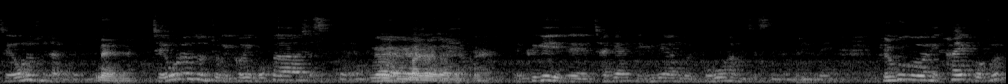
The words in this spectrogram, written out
제가 오른손잡이거든요. 네, 네. 제 오른손 쪽에 거의 못 가셨을 거예요. 네, 맞아요, 맞아요. 네. 근데 그게 이제 자기한테 유리한 걸 보호하면서 쓰는 건데 결국은 이 파이법은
